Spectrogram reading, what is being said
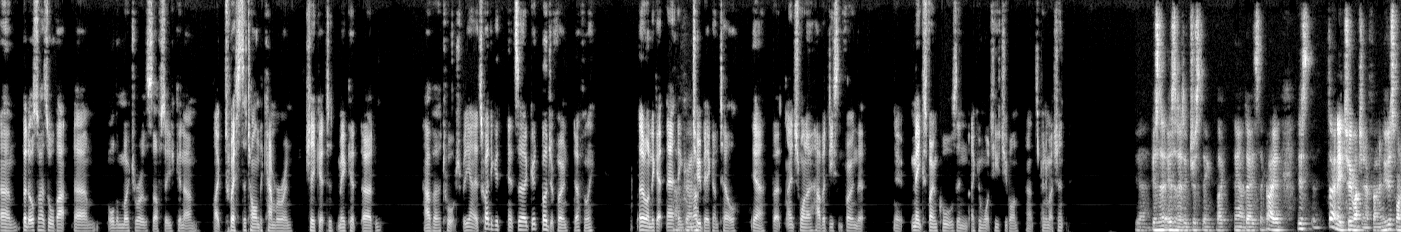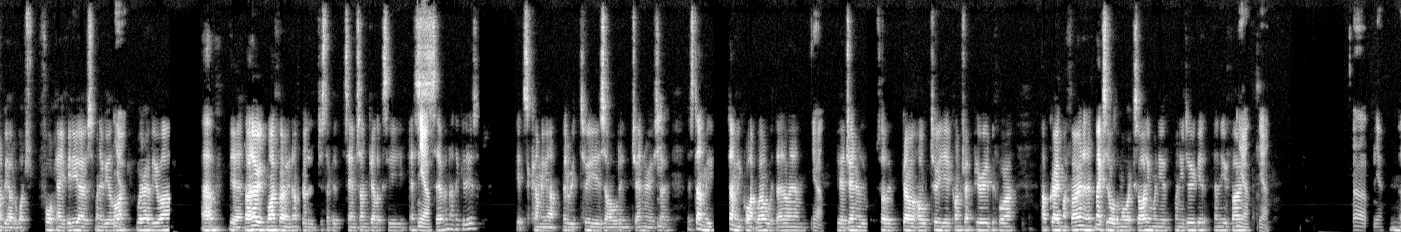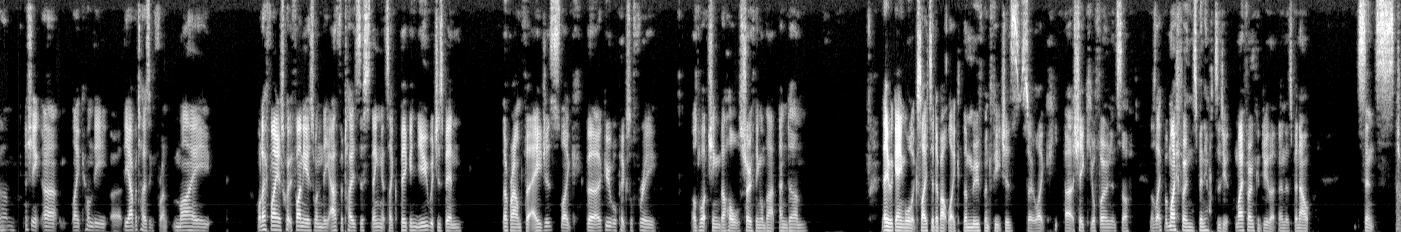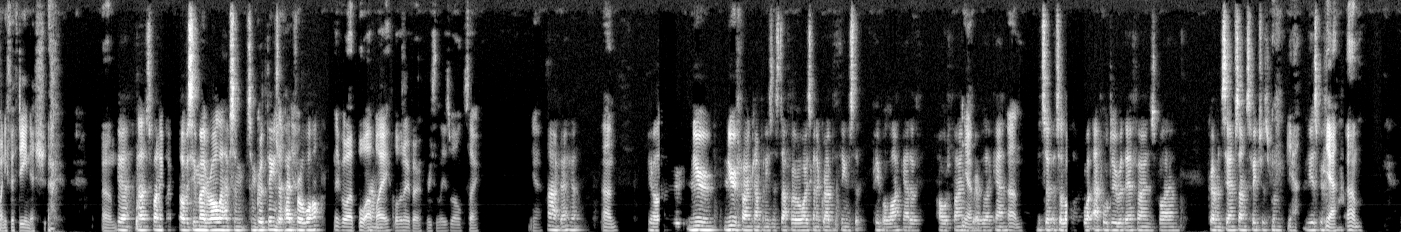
um, but it also has all that um, all the Motorola stuff, so you can um, like twist it on the camera and shake it to make it uh, have a torch. But yeah, it's quite a good. It's a good budget phone, definitely. I don't want to get anything fair too big until yeah, but I just want to have a decent phone that you know makes phone calls and I can watch YouTube on. That's pretty much it. Yeah, isn't it isn't it interesting? Like nowadays, like I just don't need too much in a phone. You just want to be able to watch 4K videos whenever you like, Yeah. wherever you are. Um, yeah, I know my phone. I've got a, just like a Samsung Galaxy S7, Yeah. I think it is. It's coming up. It'll be two years old in January, so Mm. it's done me done me quite well with that. I um Yeah, yeah generally sort of go a whole two year contract period before I upgrade my phone, and it makes it all the more exciting when you when you do get a new phone. yeah, yeah. Uh, yeah. Mm. Um, actually, uh, like on the uh, the advertising front, my what I find is quite funny is when they advertise this thing that's like big and new, which has been around for ages, like the Google Pixel Three. I was watching the whole show thing on that, and um, they were getting all excited about like the movement features, so like uh, shake your phone and stuff. I was like, but my phone's been able to do my phone can do that, and it's been out since 2015 ish. um, Yeah, no, it's funny. Like, obviously, Motorola have some some good things Yeah, they've had yeah. for a while. They've uh, bought out Um, by Lenovo recently as well, so yeah. Ah, okay, yeah. um, Yeah, new new phone companies and stuff are always going to grab the things that people like out of old phones Yeah. wherever they can. um, It's a it's a lot like what Apple do with their phones by um, grabbing Samsung's features from yeah, years before. yeah, um,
